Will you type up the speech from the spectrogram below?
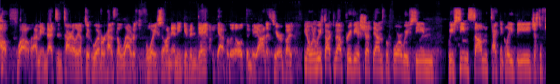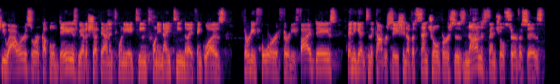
Oh, well, I mean, that's entirely up to whoever has the loudest voice on any given day on Capitol Hill, to be honest here. But, you know, when we've talked about previous shutdowns before, we've seen, we've seen some technically be just a few hours or a couple of days. We had a shutdown in 2018, 2019 that I think was 34 or 35 days. Then you get into the conversation of essential versus non-essential services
